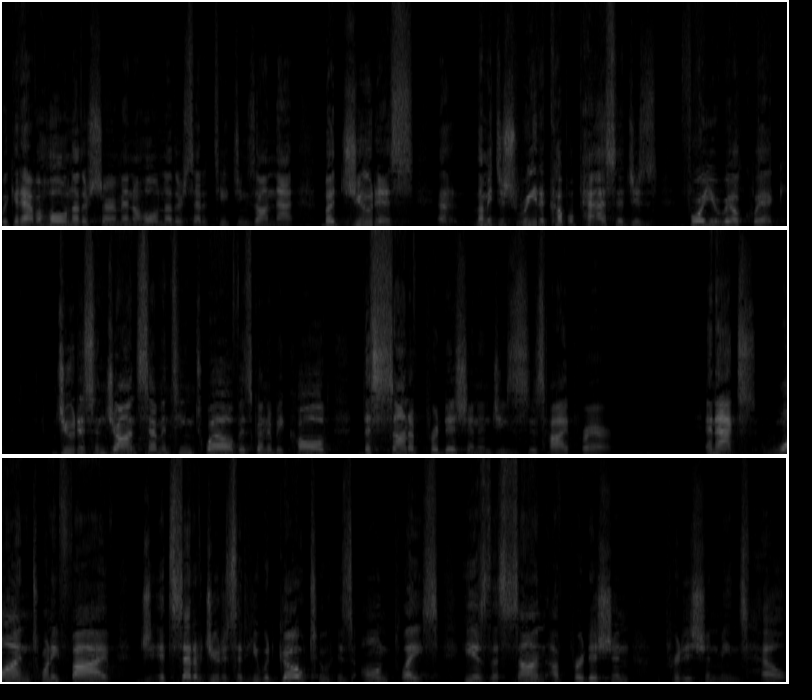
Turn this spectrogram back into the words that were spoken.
We could have a whole other sermon, a whole other set of teachings on that. But Judas, uh, let me just read a couple passages for you real quick. Judas in John 17 12 is going to be called the son of perdition in Jesus' high prayer. In Acts 1 25, it said of Judas that he would go to his own place. He is the son of perdition. Perdition means hell.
